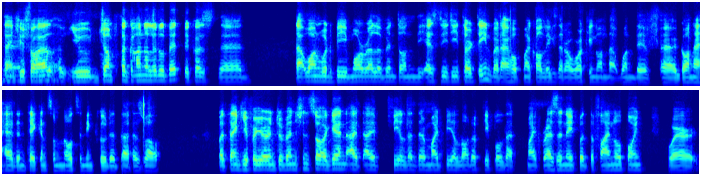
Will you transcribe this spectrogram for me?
Thank you, it's, Shohail. You jumped the gun a little bit because the, that one would be more relevant on the SDG 13, but I hope my colleagues that are working on that one, they've uh, gone ahead and taken some notes and included that as well. But thank you for your intervention. So again, I, I feel that there might be a lot of people that might resonate with the final point where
